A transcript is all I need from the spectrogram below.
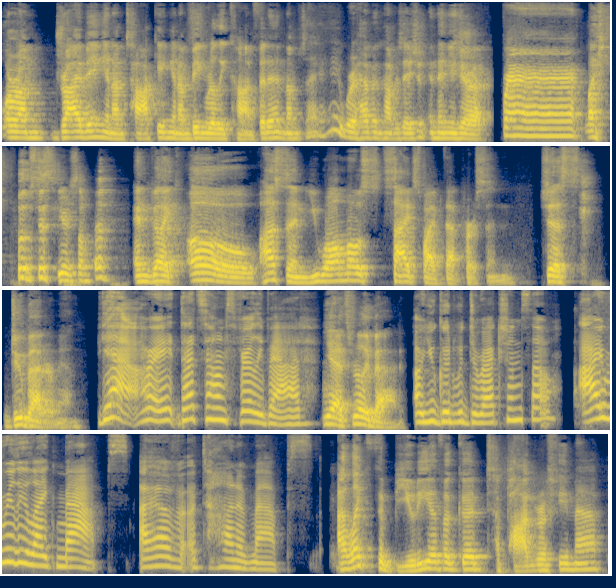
or I'm driving and I'm talking and I'm being really confident and I'm saying, hey, we're having a conversation. And then you hear a, like, you'll just hear something and be like, oh, Hassan, you almost sideswiped that person. Just do better, man. Yeah, all right. That sounds fairly bad. Yeah, it's really bad. Are you good with directions though? I really like maps. I have a ton of maps. I like the beauty of a good topography map.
